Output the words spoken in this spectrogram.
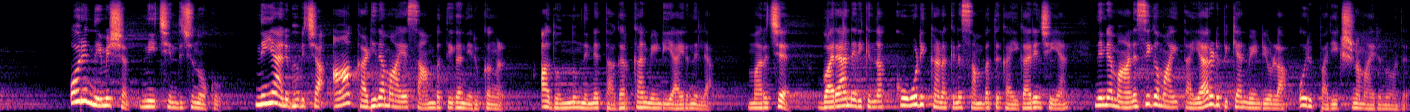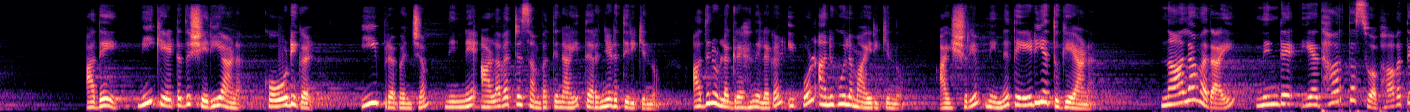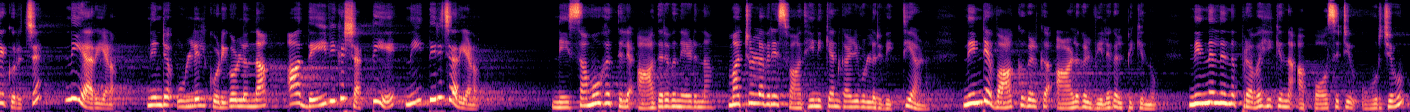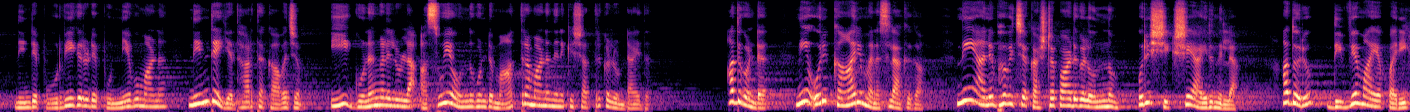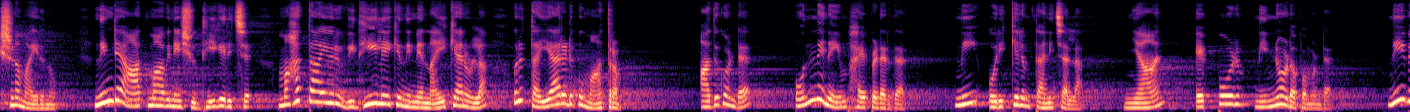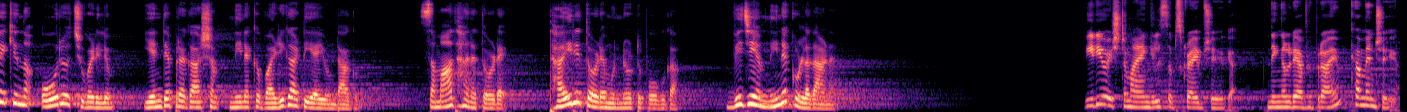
ഒരു നിമിഷം നീ ചിന്തിച്ചു നോക്കൂ. നീ അനുഭവിച്ച ആ കഠിനമായ സാമ്പത്തിക ഞെരുക്കങ്ങൾ. അതൊന്നും നിന്നെ തകർക്കാൻ വേണ്ടിയായിരുന്നില്ല. മറിച്ച് വരാനിരിക്കുന്ന കോടിക്കണക്കിന് സമ്പത്ത് കൈകാര്യം ചെയ്യാൻ നിന്നെ മാനസികമായി തയ്യാറെടുപ്പിക്കാൻ വേണ്ടിയുള്ള ഒരു പരീക്ഷണമായിരുന്നു അത്. അതെ നീ കേട്ടത് ശരിയാണ്. കോടികൾ ഈ പ്രപഞ്ചം നിന്നെ അളവറ്റ സമ്പത്തിനായി തെരഞ്ഞെടുത്തിരിക്കുന്നു. അതിനുള്ള ഗ്രഹനിലകൾ ഇപ്പോൾ അനുകൂലമായിരിക്കുന്നു. ഐശ്വര്യം നിന്നെ തേടിയെത്തുകയാണ്. നാലാമതായി നിന്റെ യഥാർത്ഥ സ്വഭാവത്തെക്കുറിച്ച് നീ അറിയണം. നിന്റെ ഉള്ളിൽ കുടികൊള്ളുന്ന ആ ദൈവിക ശക്തിയെ നീ തിരിച്ചറിയണം. നീ സമൂഹത്തിൽ ആദരവ് നേടുന്ന മറ്റുള്ളവരെ സ്വാധീനിക്കാൻ കഴിവുള്ളൊരു വ്യക്തിയാണ്. നിന്റെ വാക്കുകൾക്ക് ആളുകൾ വില കൽപ്പിക്കുന്നു. നിന്നിൽ നിന്ന് പ്രവഹിക്കുന്ന ആ പോസിറ്റീവ് ഊർജവും നിന്റെ പൂർവീകരുടെ പുണ്യവുമാണ് നിന്റെ യഥാർത്ഥ കവചം. ഈ ഗുണങ്ങളിലുള്ള അസൂയ ഒന്നുകൊണ്ട് മാത്രമാണ് നിനക്ക് ശത്രുക്കൾ ഉണ്ടായത് അതുകൊണ്ട് നീ ഒരു കാര്യം മനസ്സിലാക്കുക. നീ അനുഭവിച്ച കഷ്ടപ്പാടുകളൊന്നും ഒരു ശിക്ഷയായിരുന്നില്ല. അതൊരു ദിവ്യമായ പരീക്ഷണമായിരുന്നു. നിന്റെ ആത്മാവിനെ ശുദ്ധീകരിച്ച് മഹത്തായൊരു വിധിയിലേക്ക് നിന്നെ നയിക്കാനുള്ള ഒരു തയ്യാറെടുപ്പ് മാത്രം. അതുകൊണ്ട് ഒന്നിനെയും ഭയപ്പെടരുത്. നീ ഒരിക്കലും തനിച്ചല്ല. ഞാൻ എപ്പോഴും നിന്നോടൊപ്പമുണ്ട്. നീ വയ്ക്കുന്ന ഓരോ ചുവടിലും എന്റെ പ്രകാശം നിനക്ക് വഴികാട്ടിയായി ഉണ്ടാകും. സമാധാനത്തോടെ ധൈര്യത്തോടെ മുന്നോട്ടു പോവുക. വിജയം നിനക്കുള്ളതാണ്. വീഡിയോ ഇഷ്ടമായെങ്കിൽ സബ്സ്ക്രൈബ് ചെയ്യുക. നിങ്ങളുടെ അഭിപ്രായം കമന്റ് ചെയ്യുക.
